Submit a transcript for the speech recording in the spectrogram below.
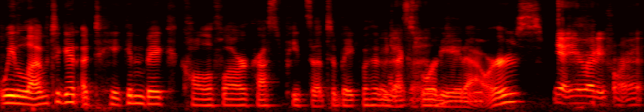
We love to get a take and bake cauliflower crust pizza to bake within Who the next doesn't? 48 Mhm. hours. Yeah, you're ready for it.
